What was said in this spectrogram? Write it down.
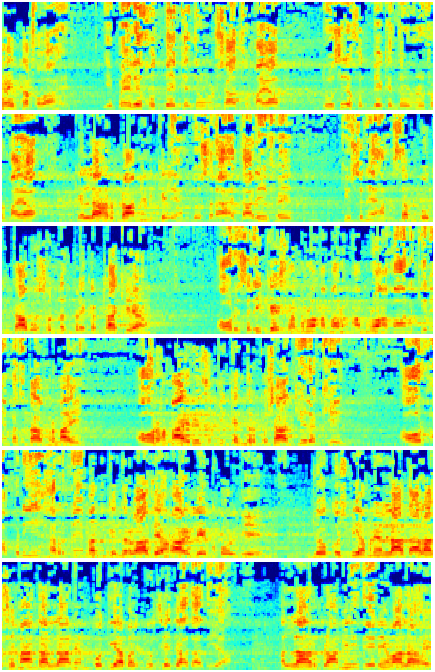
ہے؟ تقوا ہے۔ یہ پہلے خطبے کے اندر انہوں نے شاد فرمایا، دوسرے خطبے کے اندر انہوں نے فرمایا کہ اللہ ہر براہین کے لیے ہم صلاح تعریف ہے کہ اس نے ہم سب کو کتاب و سنت پر اکٹھا کیا اور اس طریقے سے امن و امن امن و امان کی نعمت عطا فرمائی اور ہمارے رزق کے اندر کشادگی رکھی اور اپنی ہر نعمت کے دروازے ہمارے لیے کھول دیے۔ جو کچھ بھی ہم نے اللہ تعالیٰ سے مانگا، اللہ نے ہم کو دیا، بلکہ اس سے زیادہ دیا۔ اللہ ہر براہمی دینے والا ہے۔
